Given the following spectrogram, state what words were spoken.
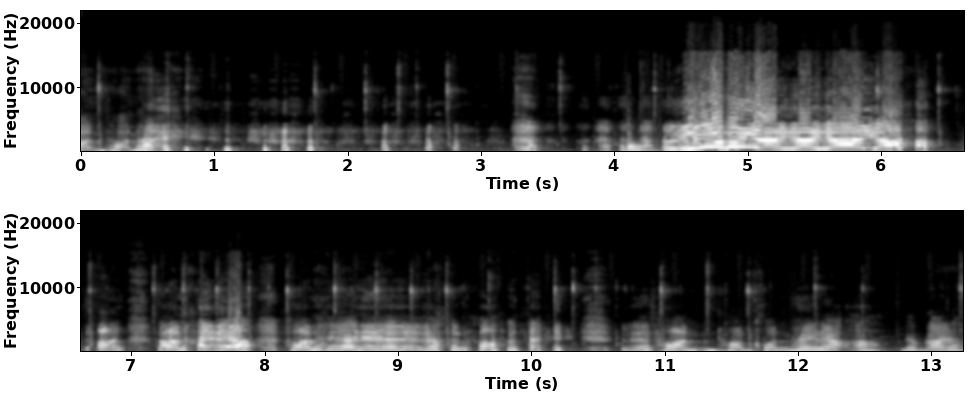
อนถอนให้อย่าอย่าอย่าอย่าถอนถอนให้แล้ว ถอนให้แล้วเดี๋ยวเดี๋ยวเดี๋ยวถอนให้เดี๋ยวถอนถอนขนให้แล้วอะเรียบร้อยแล้ว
